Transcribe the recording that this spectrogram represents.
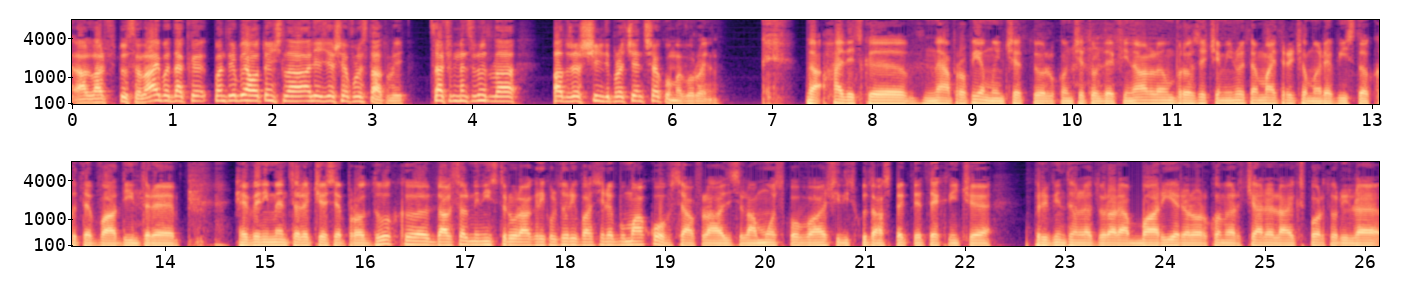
l-ar fi putut să-l aibă dacă contribuiau atunci la alegerea șefului statului. S-ar fi menționat la 45% și acum Voronin. Da, haideți că ne apropiem încetul cu încetul de final. În vreo 10 minute mai trecem în revistă câteva dintre evenimentele ce se produc. De altfel, ministrul agriculturii Vasile Bumacov se află azi la Moscova și discută aspecte tehnice privind înlăturarea barierelor comerciale la exporturile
